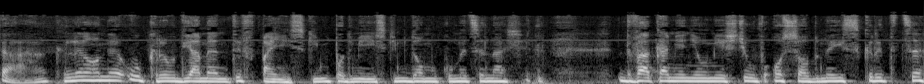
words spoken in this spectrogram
Tak, Leone ukrył diamenty w pańskim podmiejskim domku mecenasie. Dwa kamienie umieścił w osobnej skrytce,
